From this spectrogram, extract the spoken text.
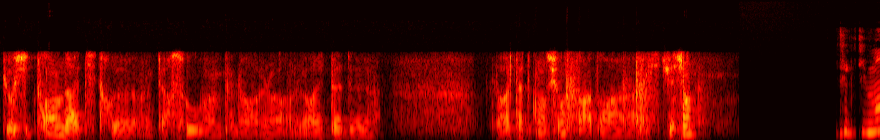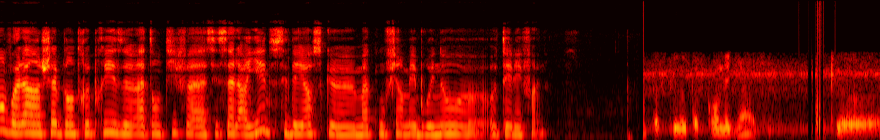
puis aussi de prendre à titre perso un peu leur, leur, leur état de leur état de conscience par rapport à la situation. Effectivement, voilà un chef d'entreprise attentif à ses salariés. C'est d'ailleurs ce que m'a confirmé Bruno euh, au téléphone. Parce qu'on est bien ici. Donc, euh,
